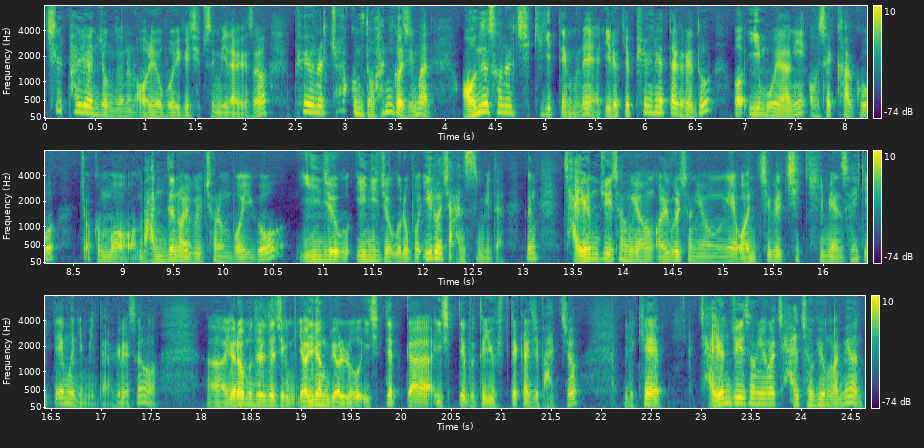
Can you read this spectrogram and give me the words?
7, 8년 정도는 어려 보이게 싶습니다. 그래서 표현을 조금 더 한 거지만 어느 선을 지키기 때문에 이렇게 표현했다 그래도 어, 이 모양이 어색하고 조금 뭐 만든 얼굴처럼 보이고 인위적, 인위적으로 뭐 이러지 않습니다. 그건 자연주의 성형, 얼굴 성형의 원칙을 지키면서 했기 때문입니다. 그래서 어, 여러분들도 지금 연령별로 20대가 20대부터 60대까지 봤죠. 이렇게 자연주의 성형을 잘 적용하면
